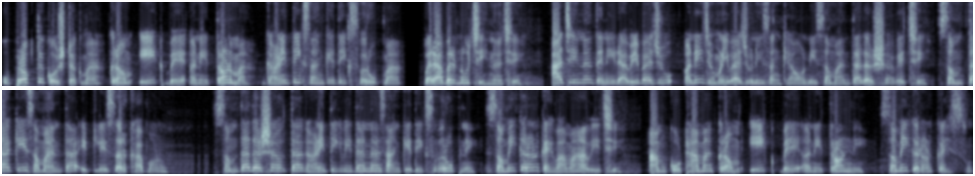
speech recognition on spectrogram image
ઉપરોક્ત કોષ્ટકમાં ક્રમ એક, બે અને ત્રણમાં ગાણિતિક સાંકેતિક સ્વરૂપમાં બરાબરનું ચિહ્ન છે. આ ચિહ્ન તેની ડાબી બાજુ અને જમણી બાજુની સંખ્યાઓની સમાનતા દર્શાવે છે. સમતા કે સમાનતા એટલે સરખાપણું. સમતા દર્શાવતા ગાણિતિક વિધાનના સાંકેતિક સ્વરૂપને સમીકરણ કહેવામાં આવે છે. આમ કોઠામાં ક્રમ એક, બે અને ત્રણને સમીકરણ કહીશું.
